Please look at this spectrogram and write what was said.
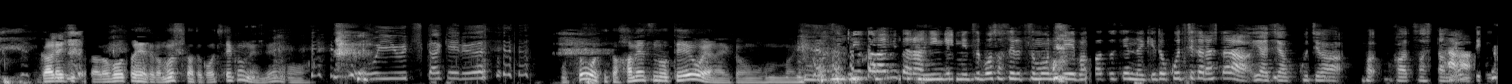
瓦礫とかロボット兵とかムスカとか落ちてくんねんね、も追い打ちかける。う。もう狂気と破滅の帝王やないか、もうほんまに。もう地球から見たら人間滅亡させるつもりで爆発してんだけど、こっちからしたら、いや、じゃあこっちが爆発させたんだよっていう、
